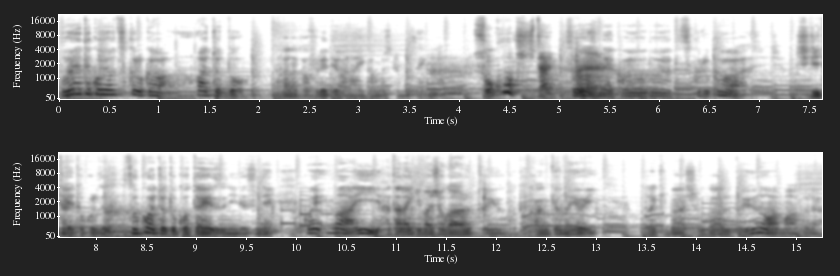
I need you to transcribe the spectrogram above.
どうやって雇用を作るかは、ちょっと、なかなか触れてはないかもしれませんが、そこを聞きたいんですね。そうですね、雇用をどうやって作るかは知りたいところです。うん。そこはちょっと答えずにですね、これまあいい働き場所があるということ、環境の良い働き場所があるというのは、まあ、それは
